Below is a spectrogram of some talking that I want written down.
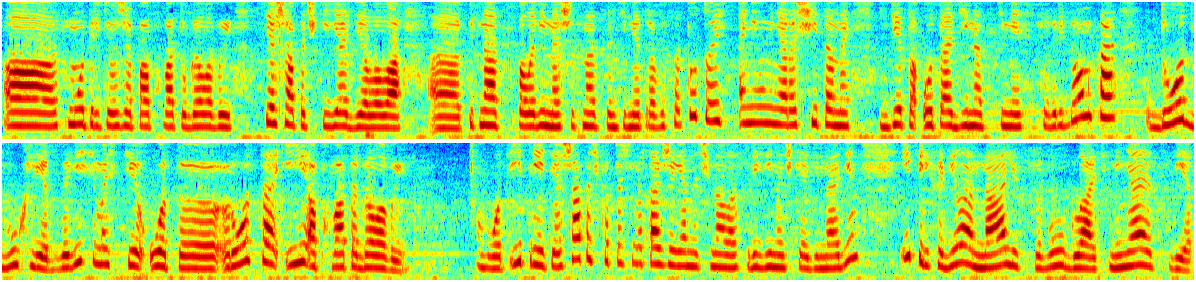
Э, смотрите уже по обхвату головы. Все шапочки я делала 15,5-16 э, сантиметров высоту, то есть они у меня рассчитаны где-то от 11 месяцев ребенка до 2 лет, в зависимости от роста и обхвата головы. Вот. И третья шапочка, точно так же я начинала с резиночки 1 на 1 и переходила на лицевую гладь, меняя цвет.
